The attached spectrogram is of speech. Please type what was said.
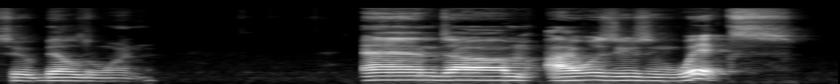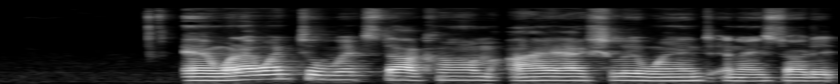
to build one. And um, I was using Wix. And when I went to Wix.com, I actually went and I started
